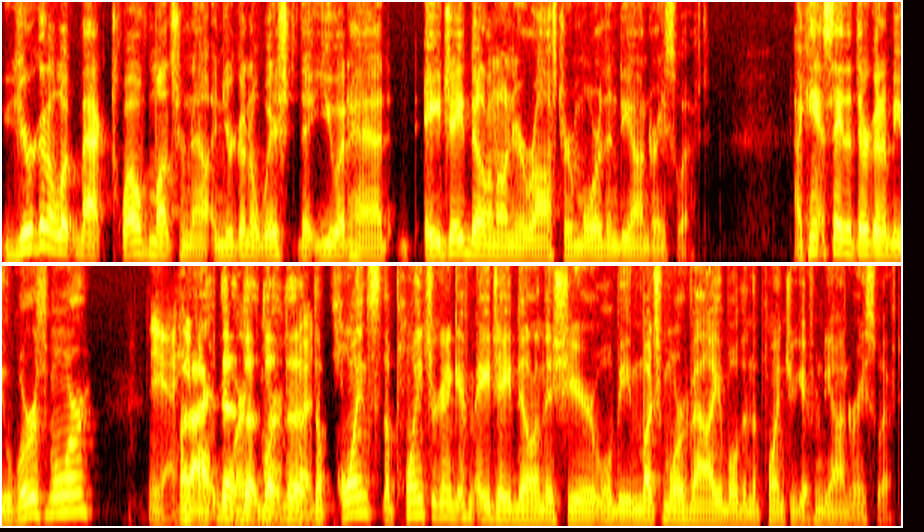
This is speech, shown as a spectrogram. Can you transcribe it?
You're going to look back 12 months from now and you're going to wish that you had had AJ Dillon on your roster more than D'Andre Swift. I can't say that they're going to be worth more, yeah, but I, the, the, more, the, but the points the points you're going to get from AJ Dillon this year will be much more valuable than the points you get from D'Andre Swift.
